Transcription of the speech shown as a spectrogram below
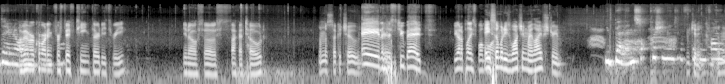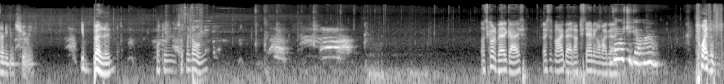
Didn't even know. I've I been recording for 1533. You know, so suck a toad. I'm gonna suck a toad. Hey, there's two beds. You gotta place one Hey, more. somebody's watching my live stream. You bellend, stop pushing into the I'm kidding. I'm, fire. I'm not even streaming. You bellend. Fucking suck my dong. Let's go to bed, guys. This is my bed. I'm standing on my bed. I think we should go home. Why the f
